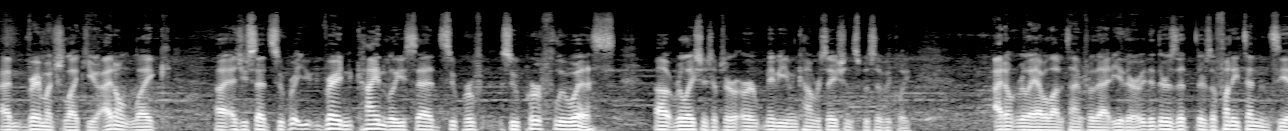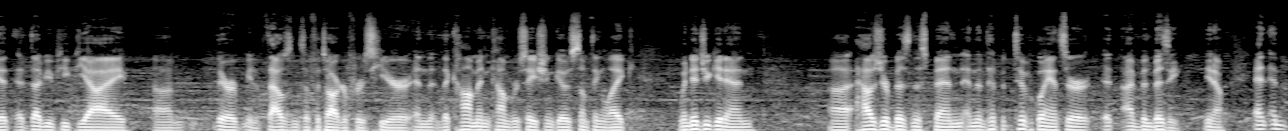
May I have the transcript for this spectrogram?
I'm very much like you. I don't like, uh, as you said, super. You very kindly said super superfluous uh, relationships, or, or maybe even conversations specifically. I don't really have a lot of time for that either. There's a there's a funny tendency at, at WPPI. Um, there are you know thousands of photographers here, and the, the common conversation goes something like, "When did you get in?" Uh, how's your business been? And the t- typical answer, I've been busy, you know, and, and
